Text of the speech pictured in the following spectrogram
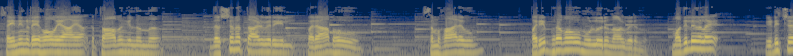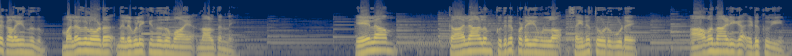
സൈന്യങ്ങളുടെ ഹോവയായ കർത്താവെങ്കിൽ നിന്ന് ദർശനത്താഴ്വരയിൽ പരാഭവവും സംഹാരവും പരിഭ്രമവുമുള്ളൊരു നാൾ വരുന്നു. മതിലുകളെ ഇടിച്ച് കളയുന്നതും മലകളോട് നിലവിളിക്കുന്നതുമായ നാൾ തന്നെ. ഏലാം കാലാളും കുതിരപ്പടയുമുള്ള സൈന്യത്തോടുകൂടെ ആവനാഴിക എടുക്കുകയും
